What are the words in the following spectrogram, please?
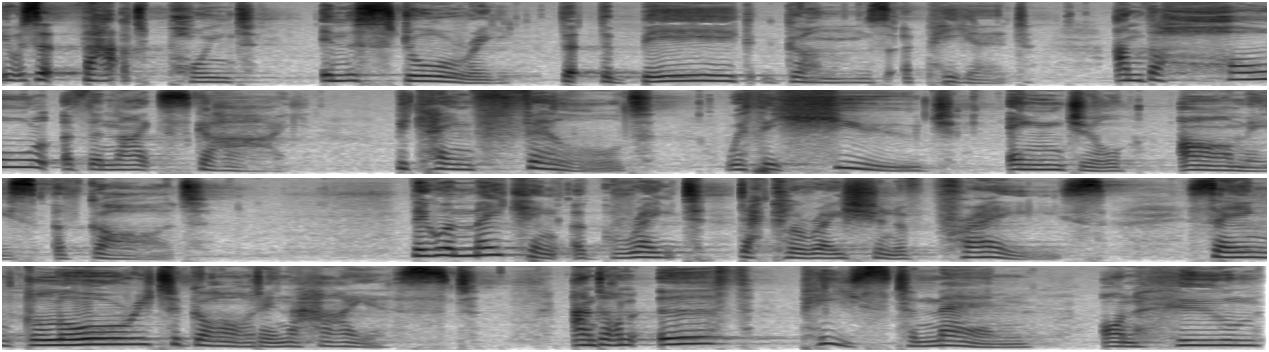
it was at that point in the story that the big guns appeared and the whole of the night sky became filled with the huge angel armies of God. They were making a great declaration of praise, saying, Glory to God in the highest, and on earth peace to men on whom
